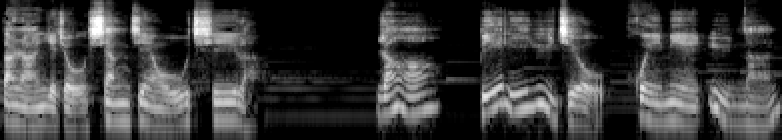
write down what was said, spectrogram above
当然也就相见无期了。然而，别离愈久，会面愈难，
